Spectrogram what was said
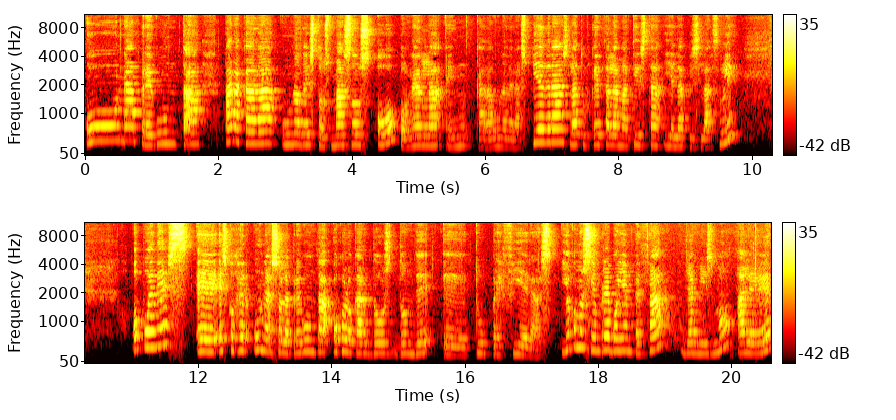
una pregunta para cada uno de estos mazos o ponerla en cada una de las piedras, la turquesa, la matista y el lápiz lazuli. O puedes eh, escoger una sola pregunta o colocar dos donde eh, tú prefieras. Yo como siempre voy a empezar ya mismo a leer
